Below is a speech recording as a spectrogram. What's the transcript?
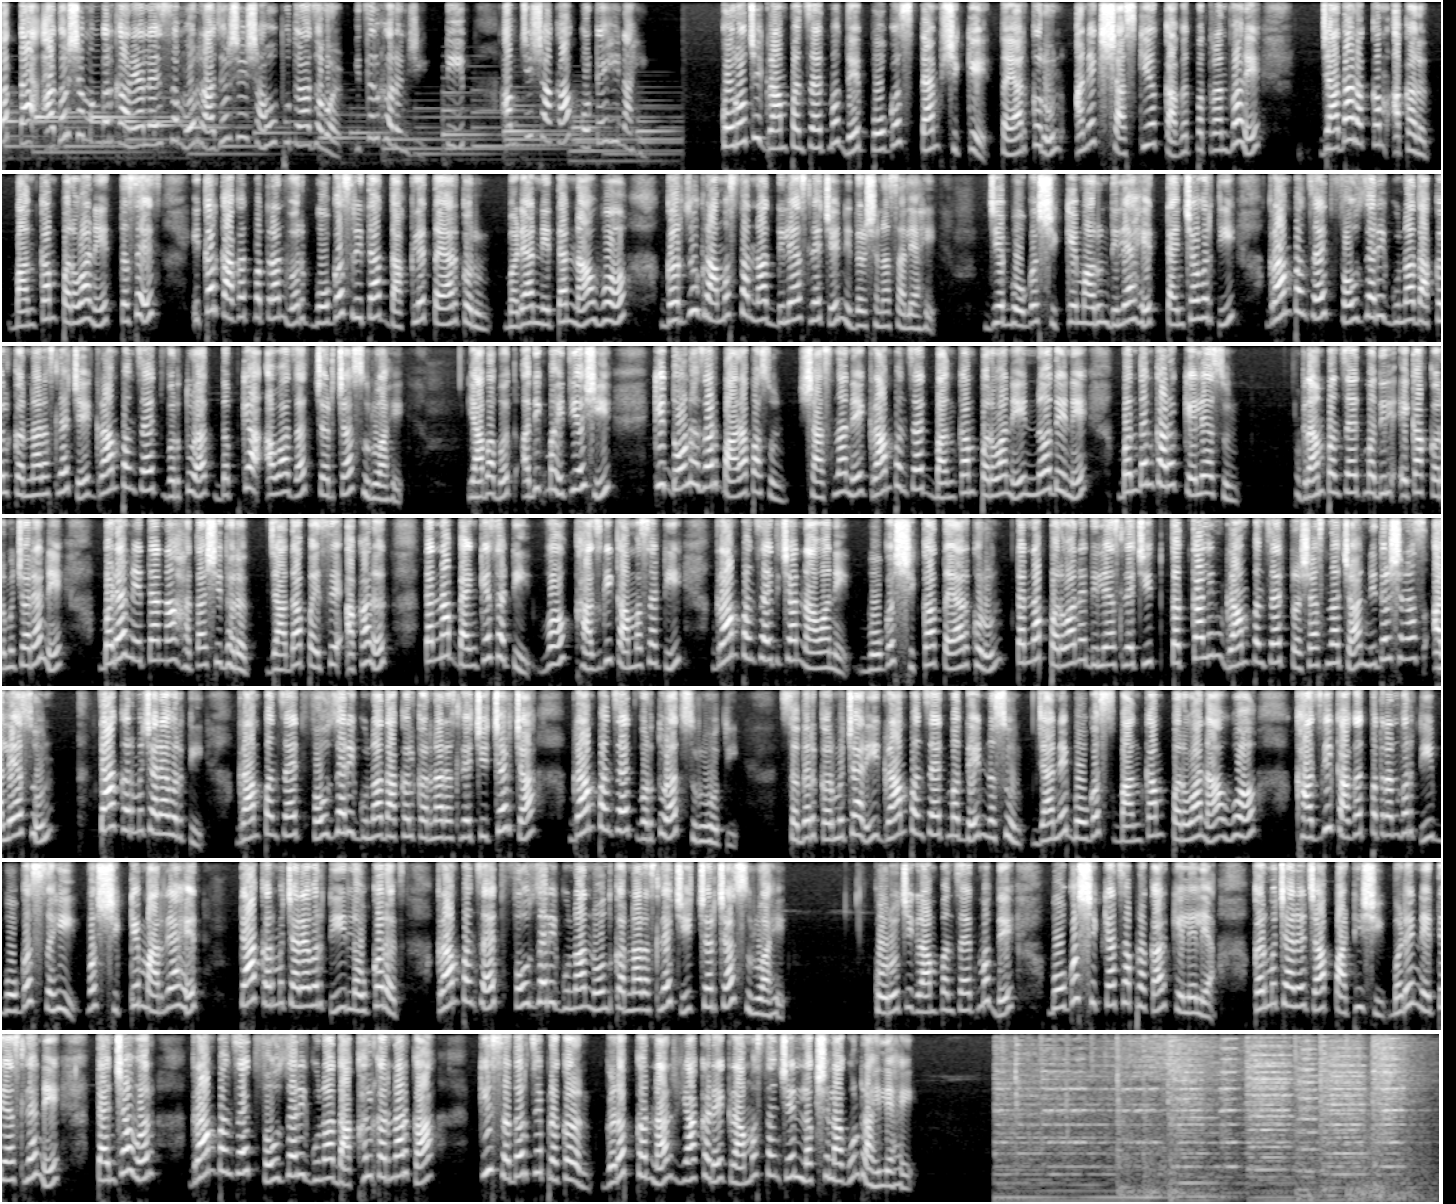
पत्ता आदर्श मंगल कार्यालय समोर राजर्षी शाहू पुतळाजवळ इचलकरंजी. टीप आमची शाखा कोठेही नाही. कोरोची ग्रामपंचायत मध्ये बोगस स्टॅम्प शिक्के तयार करून अनेक शासकीय कागदपत्रांद्वारे जादा रक्कम आकारत बांधकाम परवाने तसेच इतर कागदपत्रांवर बोगसरित्या दाखले तयार करून बड्या नेत्यांना व गरजू ग्रामस्थांना दिले असल्याचे निदर्शनास आले आहे. जे बोगस शिक्के मारून दिले आहेत त्यांच्यावरती ग्रामपंचायत फौजदारी गुन्हा दाखल करणार असल्याचे ग्रामपंचायत वर्तुळात दबक्या आवाजात चर्चा सुरू आहे. याबाबत अधिक माहिती अशी की दोन हजार बारा पासून शासनाने ग्रामपंचायत बांधकाम परवाने न देणे बंधनकारक केले असून ग्रामपंचायतमधील एका कर्मचाऱ्याने बड्या नेत्यांना हाताशी धरत जादा पैसे आकारत त्यांना बँकेसाठी व खाजगी कामासाठी ग्रामपंचायतीच्या नावाने बोगस शिक्का तयार करून त्यांना परवाने दिले असल्याची तत्कालीन ग्रामपंचायत प्रशासनाच्या निदर्शनास आले असून त्या कर्मचाऱ्यावरती ग्रामपंचायत फौजदारी गुन्हा दाखल करणार असल्याची चर्चा ग्रामपंचायत वर्तुळात सुरू होती. सदर कर्मचारी ग्रामपंचायतमध्ये नसून ज्याने बोगस बांधकाम परवाना व खाजगी कागदपत्रांवरती बोगस सही व शिक्के मारले आहेत त्या कर्मचाऱ्यावरती लवकरच ग्रामपंचायत फौजदारी गुन्हा नोंद करणार असल्याची चर्चा सुरू आहे. कोरोची ग्रामपंचायतमध्ये बोगस शिक्क्याचा प्रकार केलेल्या कर्मचाऱ्याच्या पाठीशी बडे नेते असल्याने त्यांच्यावर ग्रामपंचायत फौजदारी गुन्हा दाखल करणार का? की सदरचे प्रकरण गडप करणार याकडे ग्रामस्थांचे लक्ष लागून राहिले आहे.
